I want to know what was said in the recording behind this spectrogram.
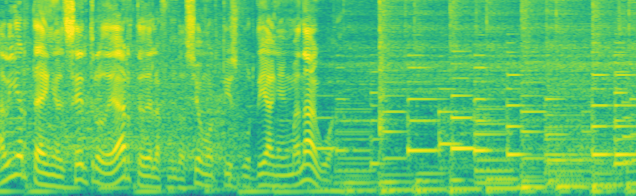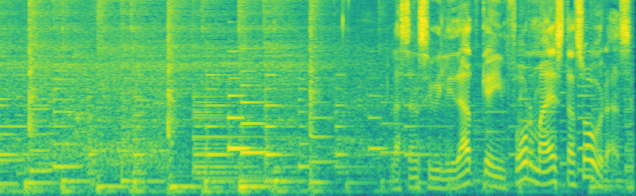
abierta en el Centro de Arte de la Fundación Ortiz Gurdián en Managua. Sensibilidad que informa estas obras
